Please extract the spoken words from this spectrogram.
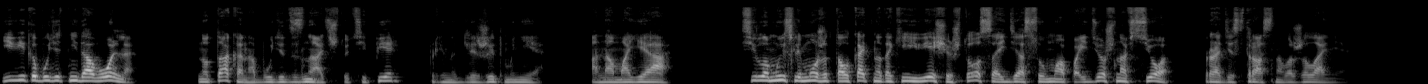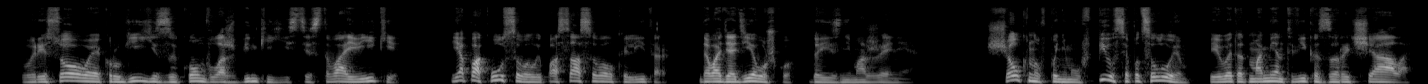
и Вика будет недовольна. Но так она будет знать, что теперь принадлежит мне. Она моя. Сила мысли может толкать на такие вещи, что, сойдя с ума, пойдешь на все ради страстного желания. Вырисовывая круги языком в ложбинке естества Вики, я покусывал и посасывал клитор, доводя девушку до изнеможения. Щелкнув по нему, впился поцелуем, и в этот момент Вика зарычала,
